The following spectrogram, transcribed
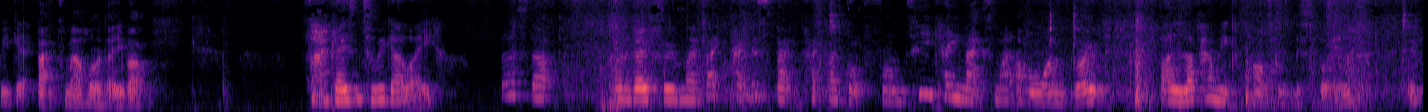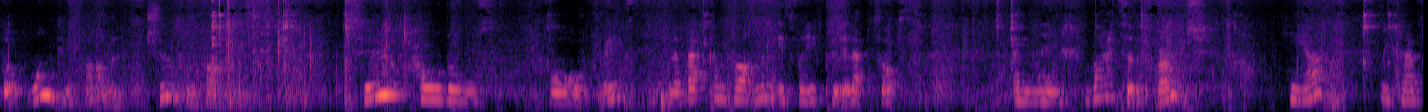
we get back from our holiday, but five days until we go away. First up, I'm going to go through my backpack. This backpack I've got from TK Maxx. My other one broke, but I love how many compartments this got in. We've got one compartment, two compartments, two holdalls for drinks. And the back compartment is where you put your laptops. And then right at the front here, we have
